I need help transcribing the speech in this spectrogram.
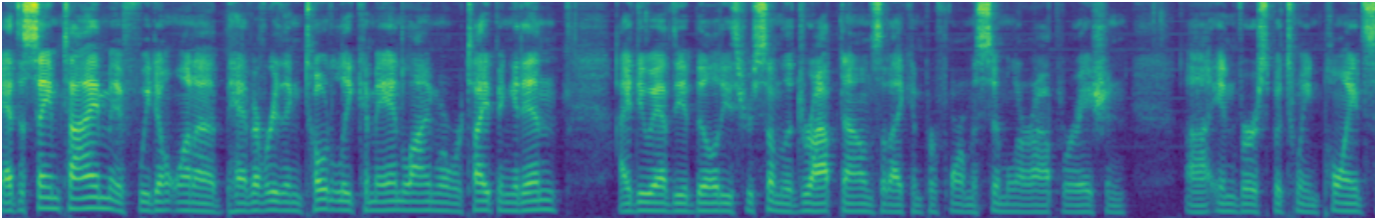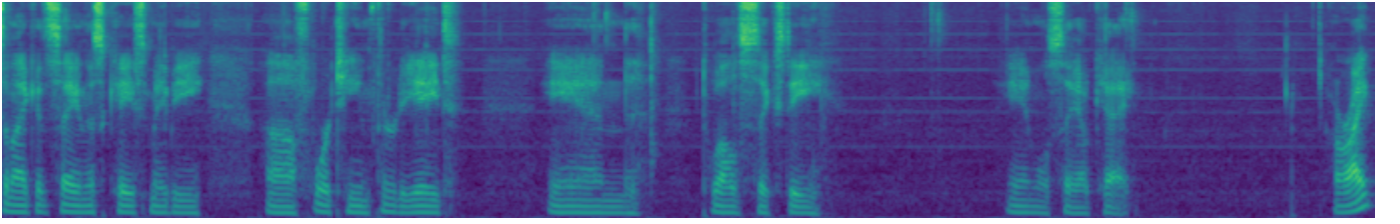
At the same time, if we don't want to have everything totally command line where we're typing it in, I do have the ability through some of the drop downs that I can perform a similar operation uh, inverse between points. And I could say in this case, maybe uh, 1438 and 1260 and we'll say OK. All right.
